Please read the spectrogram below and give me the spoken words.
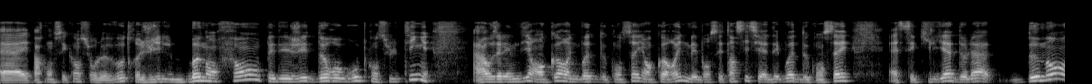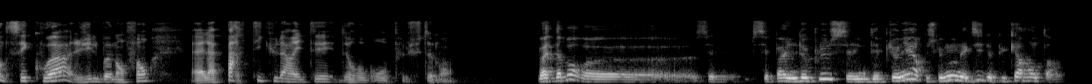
euh, et par conséquent sur le vôtre Gilles Bonenfant, PDG d'Eurogroup Consulting. Alors vous allez me dire encore une boîte de conseil, encore une, mais bon c'est ainsi, s'il y a des boîtes de conseil, euh, c'est qu'il y a de la demande. C'est quoi Gilles Bonenfant euh, la particularité d'Eurogroup justement? Bah, D'abord, euh, c'est c'est pas une de plus, c'est une des pionnières, puisque nous, on existe depuis 40 ans.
